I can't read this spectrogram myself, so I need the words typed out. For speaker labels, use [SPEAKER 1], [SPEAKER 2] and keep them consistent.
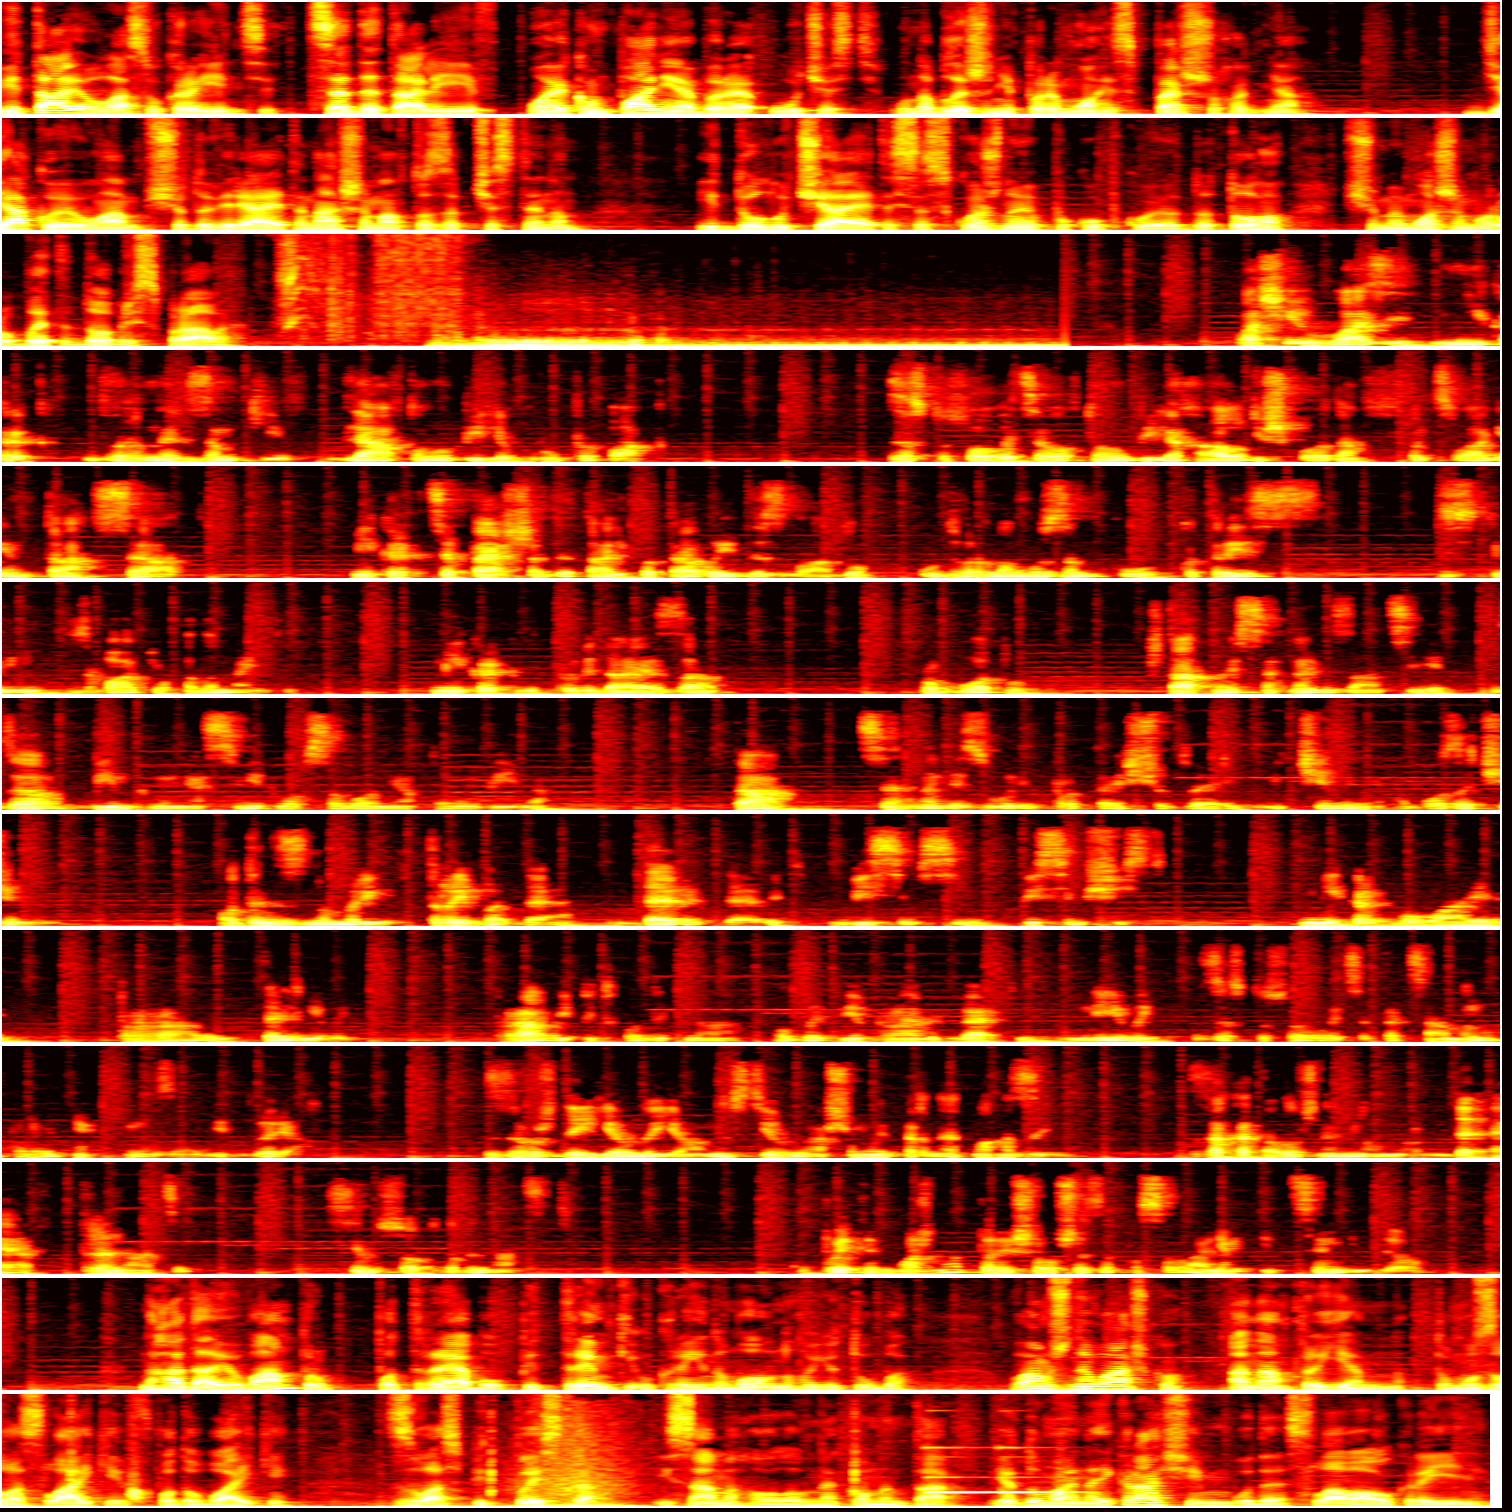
[SPEAKER 1] Вітаю вас, українці! Це деталі ІФ. Моя компанія бере участь у наближенні перемоги з першого дня. Дякую вам, що довіряєте нашим автозапчастинам і долучаєтеся з кожною покупкою до того, що ми можемо робити добрі справи.
[SPEAKER 2] Вашій увазі мікрик дверних замків для автомобілів групи ВАК. Застосовується в автомобілях Audi, Шкода, Volkswagen та Seat. Мікрик це перша деталь, котра вийде з ладу у дверному замку, котрий зістоїть з багатьох елементів. Мікрик відповідає за роботу штатної сигналізації, за ввімкнення світла в салоні автомобіля та сигналізує про те, що двері відчинені або зачинені. Один з номерів 3BD 998786. Мікрик буває правий та лівий. Правий підходить на обидві праві дверки, лівий застосовується так само на передніх і на задніх дверях. Завжди є в наявності в нашому інтернет-магазині за каталожним номером DF 13 711. Купити можна, перейшовши за посиланням під цим відео.
[SPEAKER 1] Нагадаю вам про потребу підтримки україномовного Ютуба. Вам ж не важко, а нам приємно. Тому з вас лайки, вподобайки, з вас підписка і саме головне коментар. Я думаю, найкращим буде слава Україні!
